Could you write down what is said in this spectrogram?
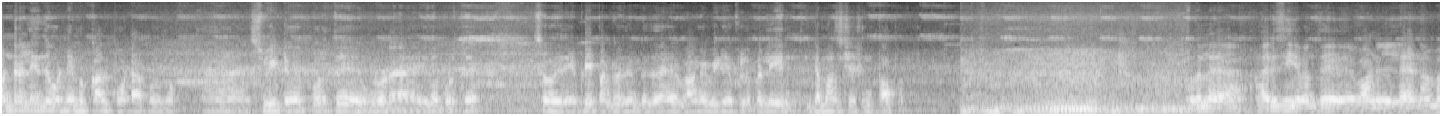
ஒன்றரைலேருந்து ஒன்றே முக்கால் போட்டால் போதும். ஸ்வீட்டை பொறுத்து உங்களோட இதை பொறுத்து. ஸோ இதை எப்படி பண்ணுறதுன்றதை வாங்க வீடியோக்குள்ளே பண்ணி டெமான்ஸ்ட்ரேஷன் பார்ப்போம். முதல்ல அரிசியை வந்து வானிலையில் நம்ம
